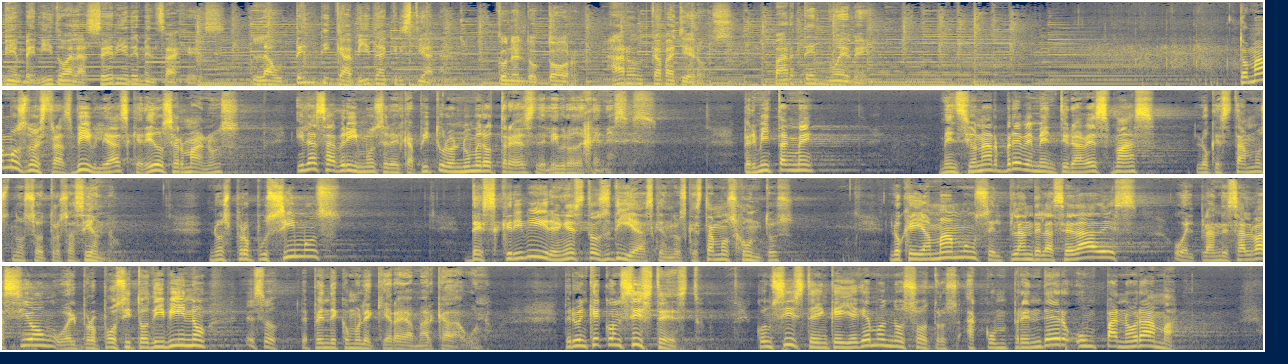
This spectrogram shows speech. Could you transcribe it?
Bienvenido a la serie de mensajes La auténtica vida cristiana con el doctor Harold Caballeros, parte 9. Tomamos nuestras Biblias, queridos hermanos, y las abrimos en el capítulo número 3 del libro de Génesis. Permítanme mencionar brevemente una vez más lo que estamos nosotros haciendo. Nos propusimos describir en estos días en los que estamos juntos lo que llamamos el plan de las edades o el plan de salvación o el propósito divino, eso depende cómo le quiera llamar cada uno. Pero ¿en qué consiste esto? Consiste en que lleguemos nosotros a comprender un panorama,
